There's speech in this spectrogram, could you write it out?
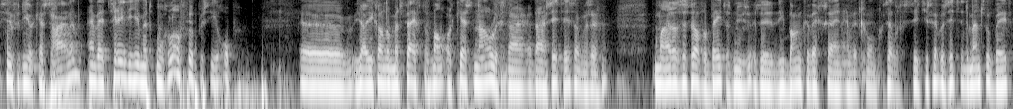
Symfonieorkest Haarlem. En wij treden hier met ongelooflijk veel plezier op. Eh, ja, je kan er met 50 man orkest nauwelijks daar, daar zitten, zou ik maar zeggen. Maar dat is wel verbeterd nu die banken weg zijn en we gewoon gezellige zitjes hebben. Zitten de mensen ook beter.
